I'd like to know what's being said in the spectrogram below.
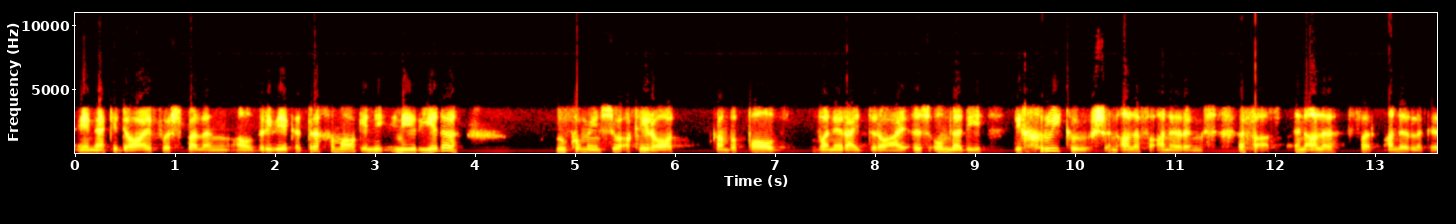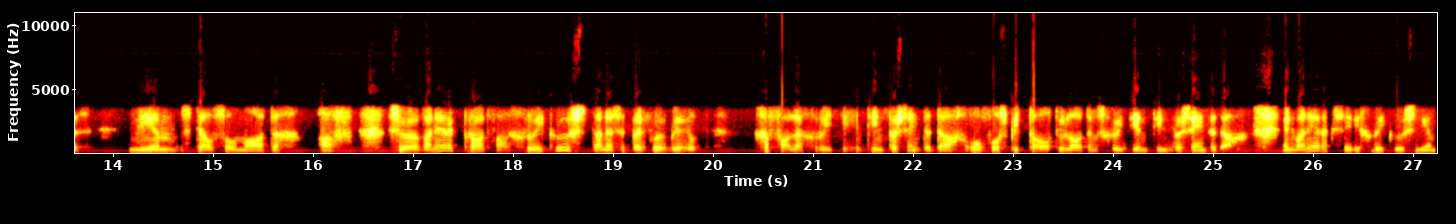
en ek het daai voorspelling al 3 weke terug gemaak en die en die rede hoekom mens so akkuraat kan bepaal wanneer hy draai is omdat die die groeikoers in alle veranderings in alle veranderlikes neem stelselmatig af. So wanneer ek praat van groeikoers, dan is dit byvoorbeeld gevalle groei teen 10% per dag of hospitaaltoelatings groei teen 10% per dag. En wanneer ek sê die groeikoers neem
